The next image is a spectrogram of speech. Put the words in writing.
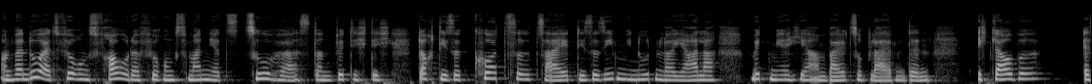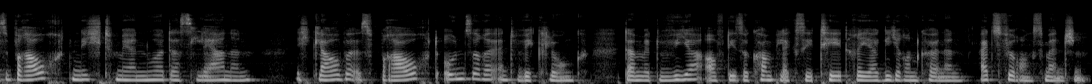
Und wenn du als Führungsfrau oder Führungsmann jetzt zuhörst, dann bitte ich dich, doch diese kurze Zeit, diese sieben Minuten loyaler mit mir hier am Ball zu bleiben, denn ich glaube, es braucht nicht mehr nur das Lernen. Ich glaube, es braucht unsere Entwicklung, damit wir auf diese Komplexität reagieren können als Führungsmenschen.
